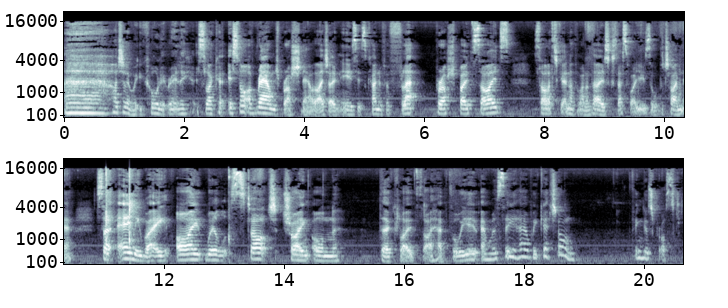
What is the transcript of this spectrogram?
uh, I don't know what you call it really. It's like a, it's not a round brush now that I don't use. It's kind of a flat brush both sides. So I'll have to get another one of those because that's what I use all the time now. So anyway, I will start trying on the clothes I have for you and we'll see how we get on. Fingers crossed.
